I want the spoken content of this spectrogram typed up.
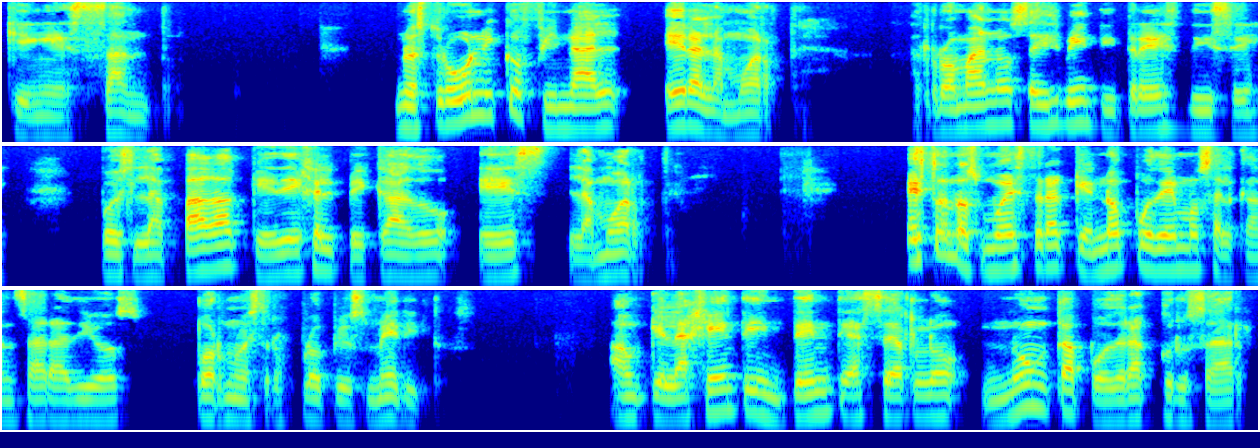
quien es santo. Nuestro único final era la muerte. Romanos 6:23 dice, pues la paga que deja el pecado es la muerte. Esto nos muestra que no podemos alcanzar a Dios por nuestros propios méritos. Aunque la gente intente hacerlo, nunca podrá cruzar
